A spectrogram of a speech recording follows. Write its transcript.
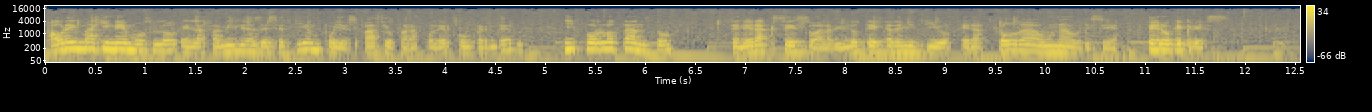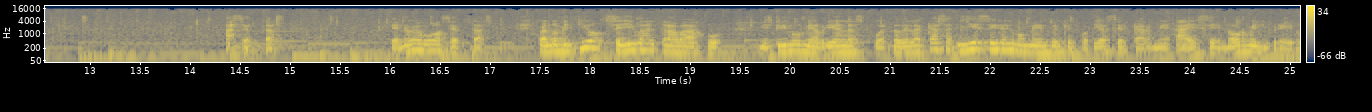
ahora imaginémoslo en las familias de ese tiempo y espacio para poder comprenderlo. Y por lo tanto, tener acceso a la biblioteca de mi tío era toda una odisea. Pero ¿qué crees? Acertaste. De nuevo acertaste. Cuando mi tío se iba al trabajo, mis primos me abrían las puertas de la casa y ese era el momento en que podía acercarme a ese enorme librero.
